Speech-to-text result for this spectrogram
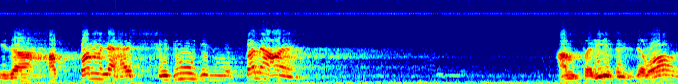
إذا حطمنا السدود المصطنعة. عن طريق الزواج.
